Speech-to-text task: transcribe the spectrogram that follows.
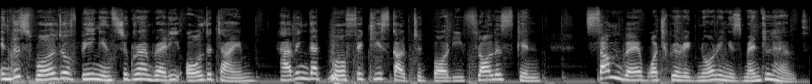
In this world of being Instagram ready all the time, having that perfectly sculpted body, flawless skin, somewhere what we're ignoring is mental health.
